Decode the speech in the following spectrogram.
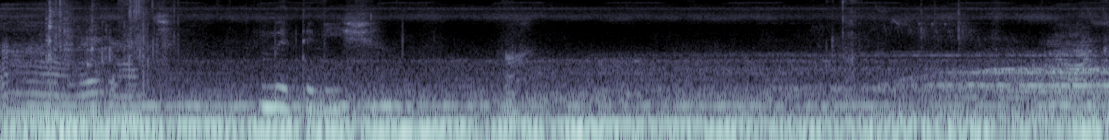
Ah, verdade. Não medo de ter bicho. Ó. Caraca,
